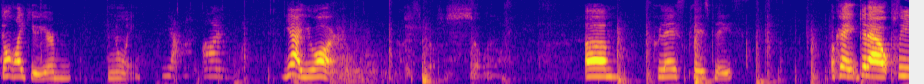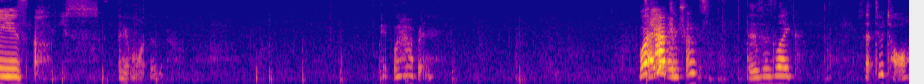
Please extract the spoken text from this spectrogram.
don't like you. You're annoying. Yeah, I'm. Yeah, you are. This girl's so annoying. Um, place, place, place. Okay, get out, please. Ugh, yes. I didn't want it. Wait, what happened? What Is happened? entrance? This is like, is that too tall?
